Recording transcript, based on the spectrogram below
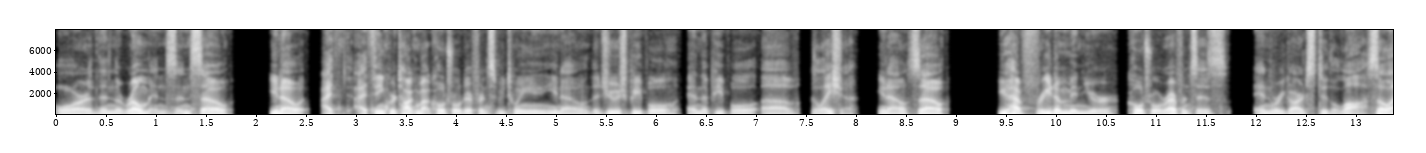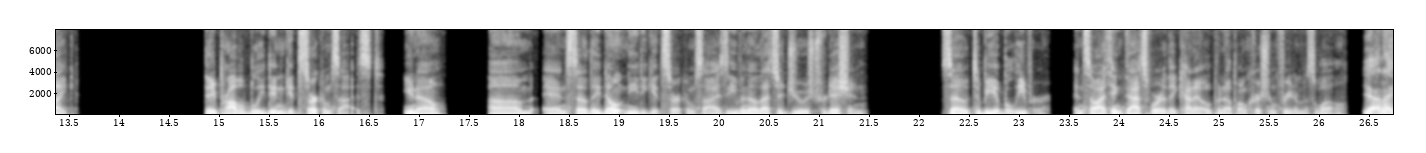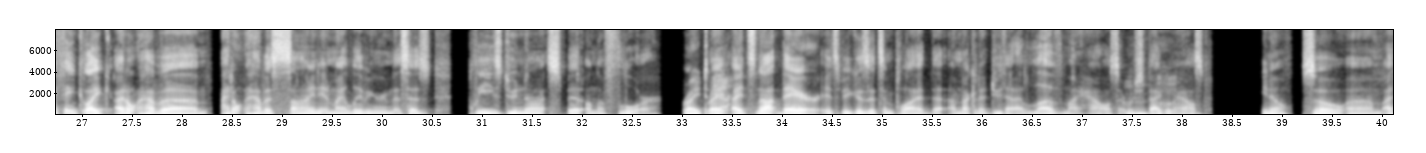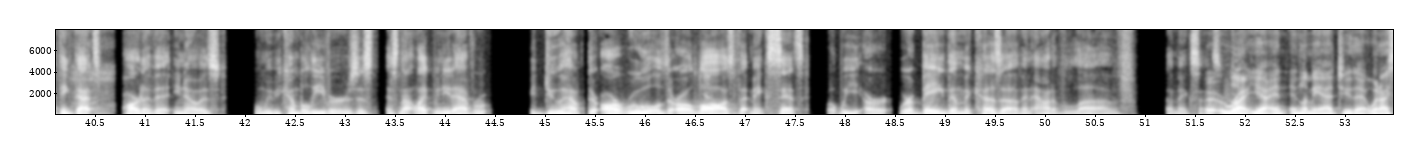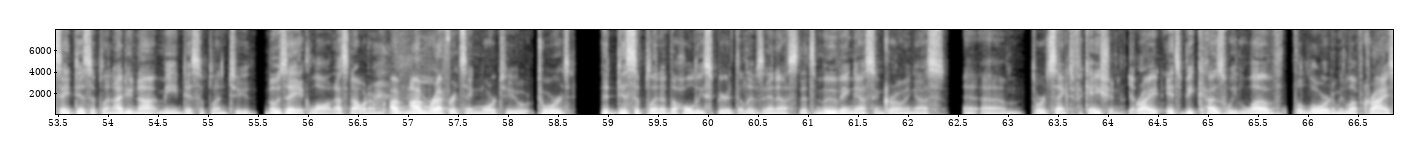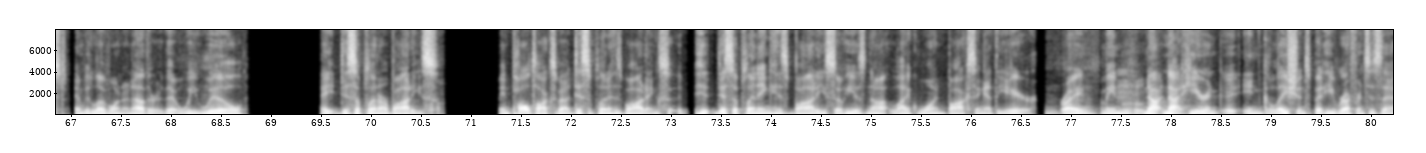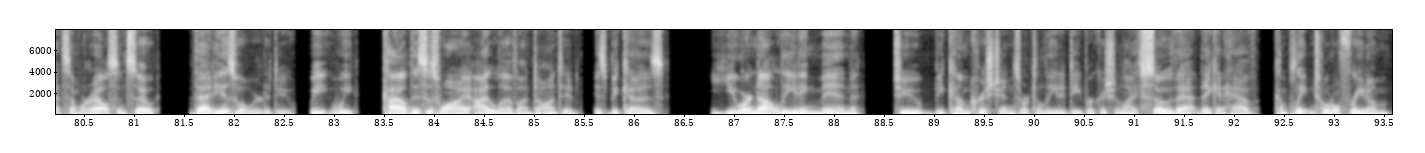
or than the Romans, and so you know, I I think we're talking about cultural difference between you know the Jewish people and the people of Galatia. You know, so you have freedom in your cultural references in regards to the law. So like they probably didn't get circumcised, you know? Um, and so they don't need to get circumcised, even though that's a Jewish tradition. So to be a believer. And so I think that's where they kind of open up on Christian freedom as well. Yeah, and I think like I don't have a I don't have a sign in my living room that says please do not spit on the floor. Right. Right? Yeah. It's not there. It's because it's implied that I'm not going to do that. I love my house. I respect my Mhm. house. you know. So um, I think that's part of it. You know, is when we become believers, it's, it's not like we need to have. We do have. There are rules. There are laws that make sense, but we are we're obeying them because of and out of love. That makes sense. Uh, right. Yeah. And, and let me add to that. When I say discipline, I do not mean discipline to Mosaic law. That's not what I'm, I'm, Mhm. I'm referencing more to towards the discipline of the Holy Spirit that lives in us, that's moving us and growing us uh, um, towards sanctification, Yep. right? It's because we love the Lord and we love Christ and we love one another that we Mhm. will hey, discipline our bodies. I mean, Paul talks about discipline his body, disciplining his body so he is not like one boxing at the air, right? Mhm. I mean, Mhm. not not here in in Galatians, but he references that somewhere else, and so that is what we're to do. We we Kyle, this is why I love Undaunted, is because you are not leading men to become Christians or to lead a deeper Christian life so that they can have complete and total freedom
